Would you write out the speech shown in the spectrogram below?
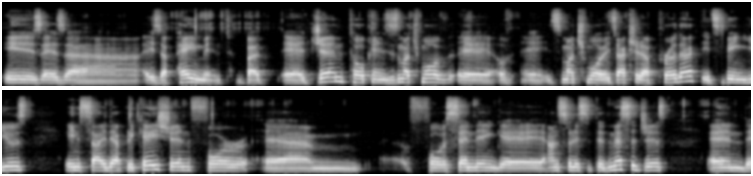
is as a as a payment, but uh, Gem token is much more of it's much more. It's actually a product. It's being used inside the application for um, for sending uh, unsolicited messages and uh,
